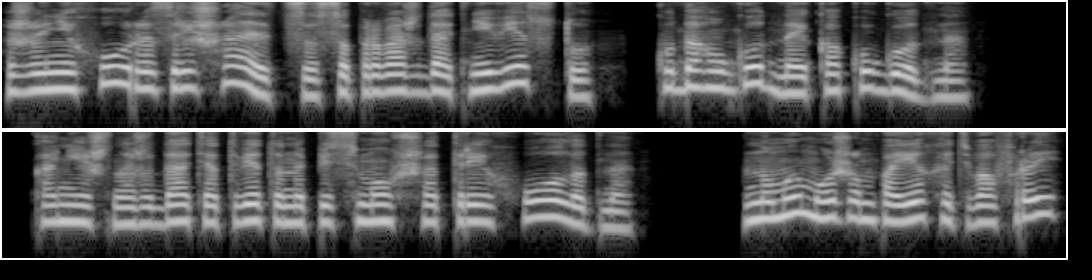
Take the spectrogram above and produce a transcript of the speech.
Жениху разрешается сопровождать невесту куда угодно и как угодно. Конечно, ждать ответа на письмо в шатре холодно, но мы можем поехать во Фрей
